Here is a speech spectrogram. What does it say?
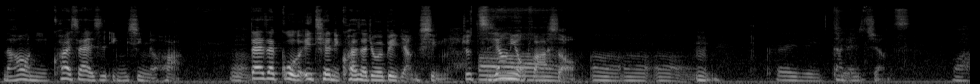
然后你快筛也是阴性的话，嗯大概再过个一天，你快筛就会变阳性了。就只要你有发烧，嗯嗯嗯嗯，可以理解大概是。这样子。哇，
